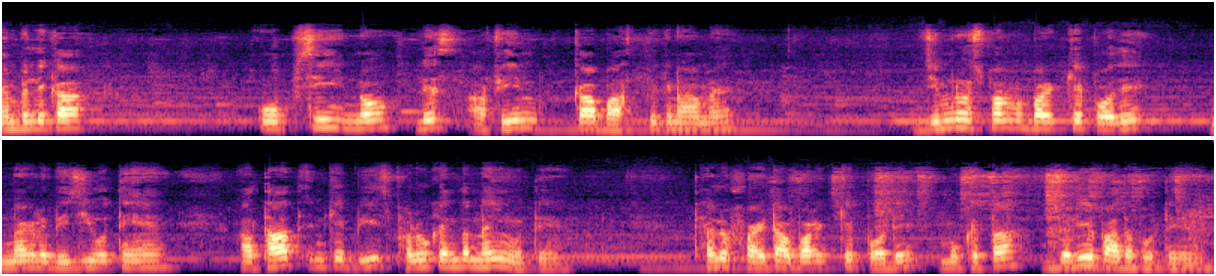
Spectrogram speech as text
एम्बलिका ओप्सिनोलिस अफीम का वास्तविक नाम है। जिम्नोस्पर्म वर्ग के पौधे नग्न बीजी होते हैं, अर्थात इनके बीज फलों के अंदर नहीं होते हैं। थैलोफाइटा वर्ग के पौधे मुख्यतः जलीय पादप होते हैं।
